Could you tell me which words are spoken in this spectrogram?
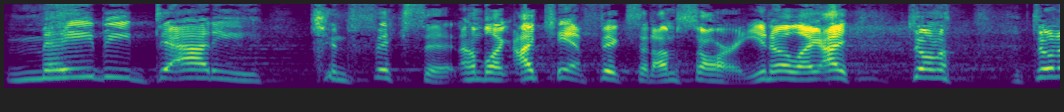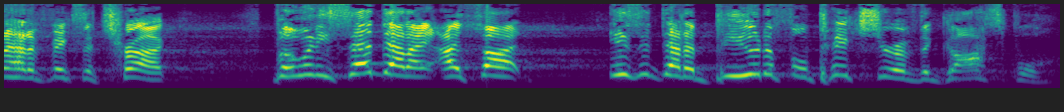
Maybe daddy can fix it. I'm like, I can't fix it. I'm sorry. You know, like, I don't, don't know how to fix a truck. But when he said that, I, I thought, isn't that a beautiful picture of the gospel?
